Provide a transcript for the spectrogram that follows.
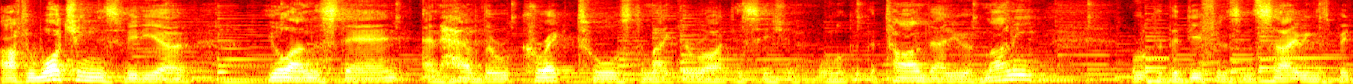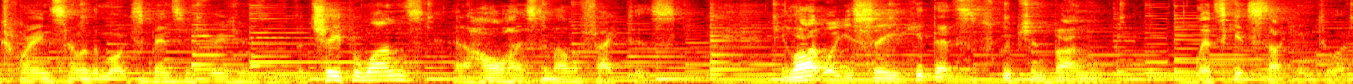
After watching this video, you'll understand and have the correct tools to make the right decision. We'll look at the time value of money, we'll look at the difference in savings between some of the more expensive fridges and the cheaper ones, and a whole host of other factors. If you like what you see, hit that subscription button. Let's get stuck into it.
